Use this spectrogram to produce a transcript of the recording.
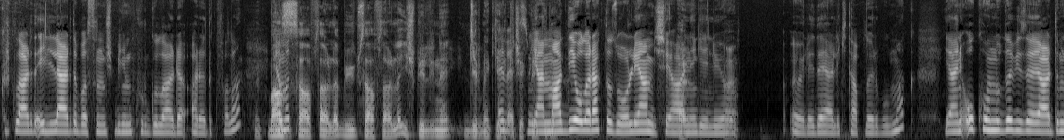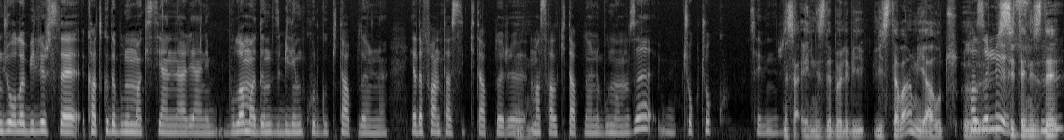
40'larda 50'lerde basılmış bilim kurguları aradık falan. Evet, bazı Ama- sahaflarla, büyük sahaflarla işbirliğine girmek gerekecek. Evet yani de. maddi olarak da zorlayan bir şey haline Evet, geliyor. evet. Öyle değerli kitapları bulmak. Yani o konuda bize yardımcı olabilirse katkıda bulunmak isteyenler yani bulamadığımız bilim kurgu kitaplarını ya da fantastik kitapları, masal kitaplarını bulmamıza çok çok seviniriz. Mesela elinizde böyle bir liste var mı yahut e, Hazırlıyoruz. sitenizde Hı hı.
